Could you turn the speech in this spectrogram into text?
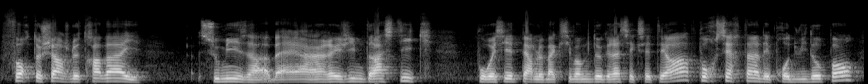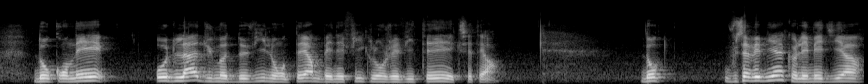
forte charge de travail soumise ben, à, un régime drastique pour essayer de perdre le maximum de graisse, etc. Pour certains, des produits dopants. Donc on est au-delà du mode de vie long terme, bénéfique, longévité, etc. Donc vous savez bien que les médias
